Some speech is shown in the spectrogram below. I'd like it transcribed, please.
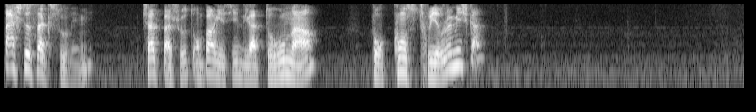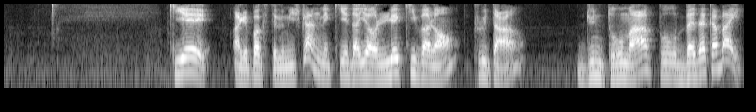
Pashtes Aksuvim, Pshat Pashut, on parle ici de la Trouma pour construire le Mishkan. qui est, à l'époque c'était le Mishkan, mais qui est d'ailleurs l'équivalent, plus tard, d'une Trouma pour Bedakabait.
